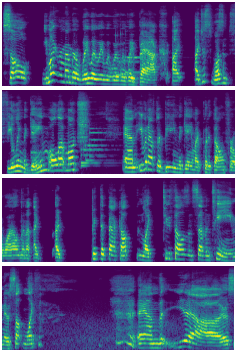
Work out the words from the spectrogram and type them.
So, you might remember way, way, way, way, way, way, way back, I, I just wasn't feeling the game all that much. And even after beating the game, I put it down for a while, and I, I picked it back up in like 2017 or something like that. and yeah, it, was,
